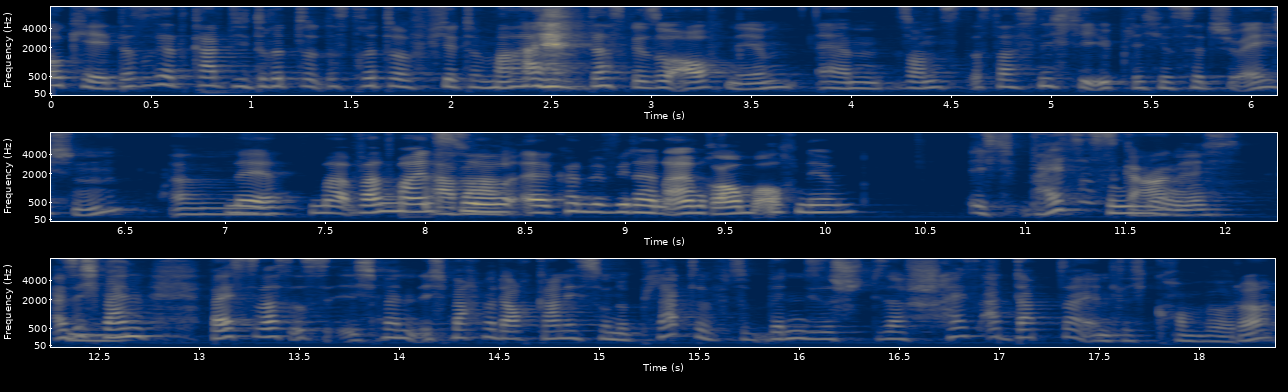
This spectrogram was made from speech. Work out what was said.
Okay, das ist jetzt gerade dritte, das dritte, vierte Mal, dass wir so aufnehmen. Ähm, sonst ist das nicht die übliche Situation. Ähm, Nee, ma- wann meinst du, äh, können wir wieder in einem Raum aufnehmen? Ich weiß es gar Oh. nicht. Also ich meine, weißt du was ist, ich meine, ich mache mir da auch gar nicht so eine Platte. Wenn dieses, dieser scheiß Adapter endlich kommen würde,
